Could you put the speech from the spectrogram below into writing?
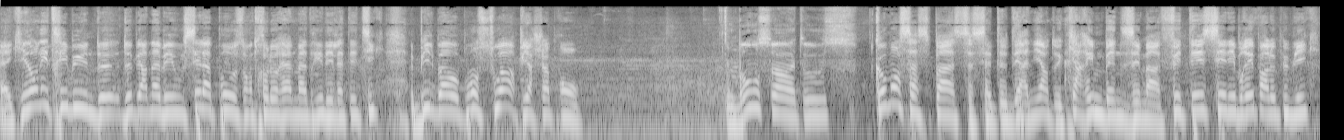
euh, qui est dans les tribunes de, de Bernabeu. C'est la pause entre le Real Madrid et l'Athletic Bilbao. Bonsoir Pierre Chaperon. Bonsoir à tous. Comment ça se passe cette dernière de Karim Benzema, fêtée, célébrée par le public?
